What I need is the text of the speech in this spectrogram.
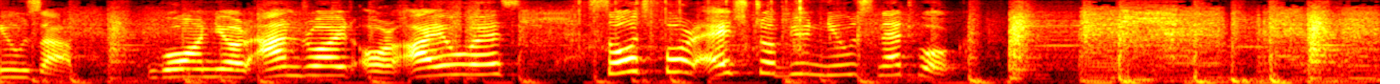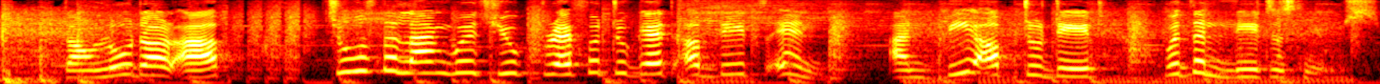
news app. Go on your Android or iOS, search for HW News Network. Download our app, choose the language you prefer to get updates in, and be up to date with the latest news.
